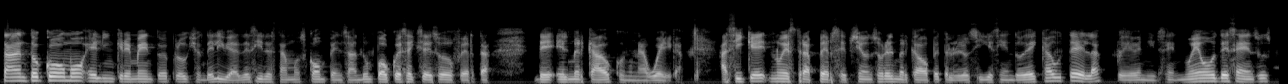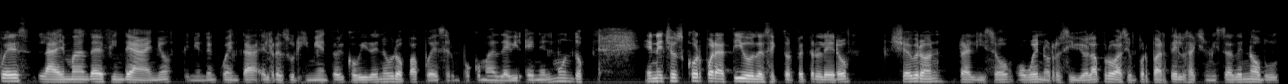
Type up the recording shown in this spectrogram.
tanto como el incremento de producción de Libia, es decir, estamos compensando un poco ese exceso de oferta del mercado con una huelga. Así que nuestra percepción sobre el mercado petrolero sigue siendo de cautela, puede venirse nuevos descensos, pues la demanda de fin de año, teniendo en cuenta el resurgimiento del COVID en Europa, puede ser un poco más débil en el mundo. En hechos corporativos del sector petrolero, Chevron realizó, o bueno, recibió la aprobación por parte de los accionistas de Noble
